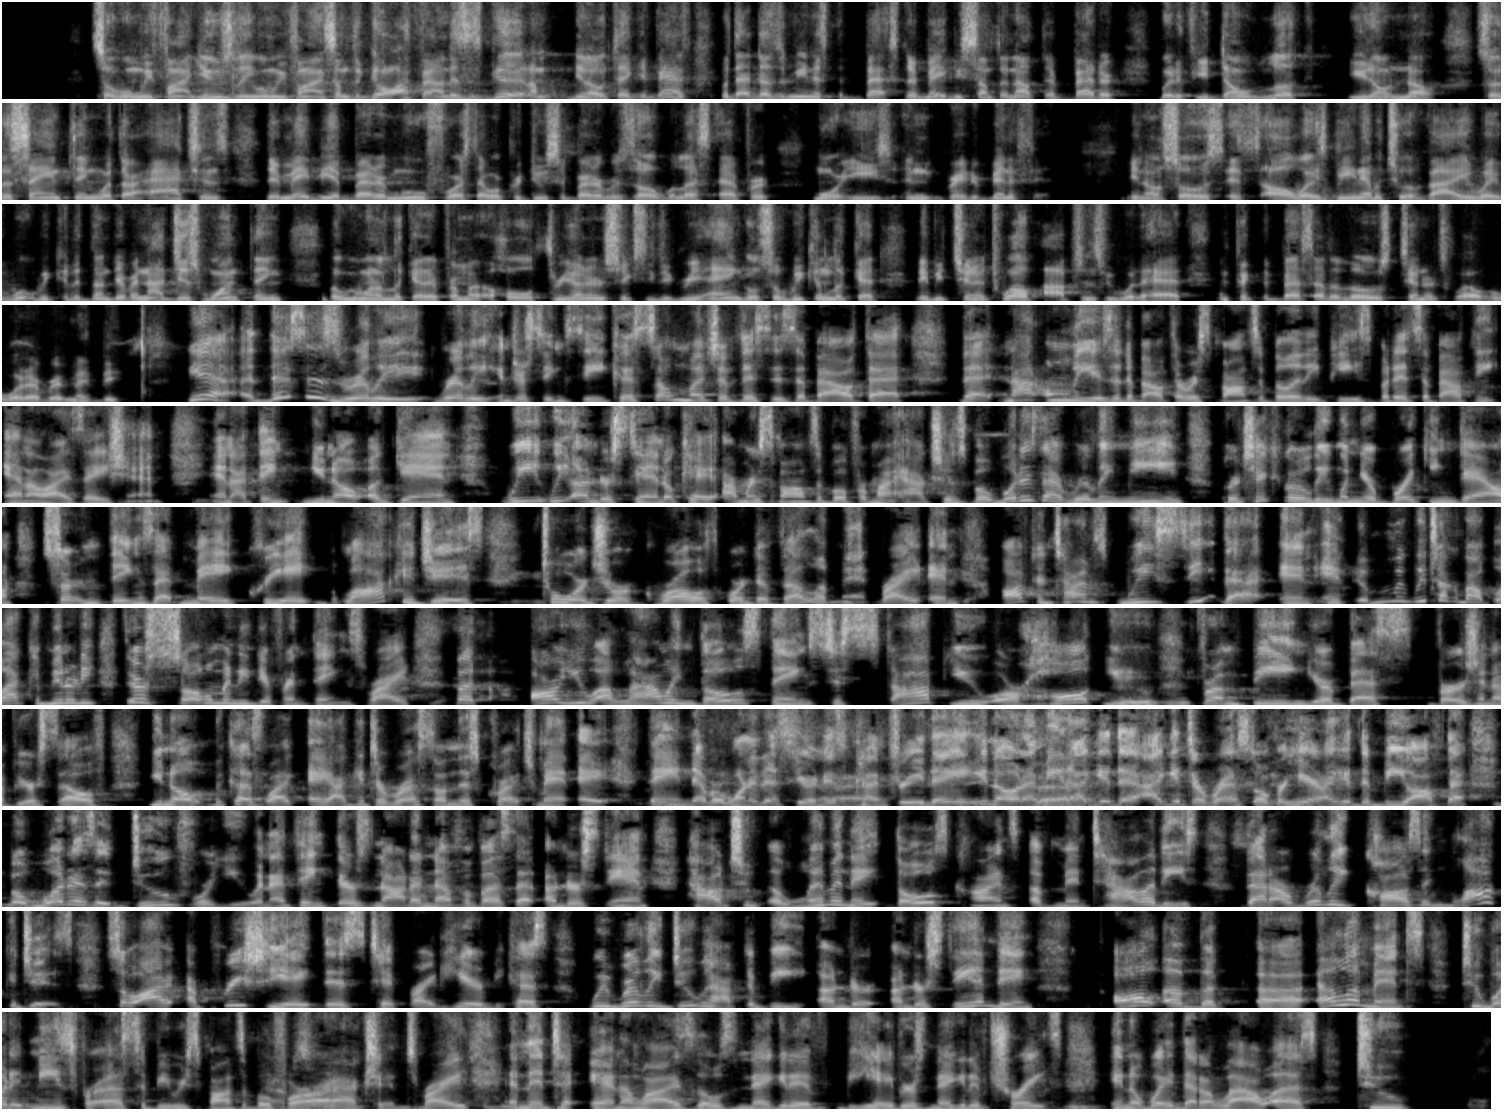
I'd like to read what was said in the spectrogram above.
So when we find, usually when we find something, oh, I found this is good, I'm, you know, take advantage. But that doesn't mean it's the best. There may be something out there better, but if you don't look, you don't know. So the same thing with our actions, there may be a better move for us that will produce a better result with less effort, more ease, and greater benefit. You know, so it's, it's always being able to evaluate what we could have done different, not just one thing, but we want to look at it from a, whole 360 degree angle. So we can look at maybe 10 or 12 options we would have had and pick the best out of those 10 or 12 or whatever it may be. Yeah, this is really, really interesting, see, because so much of this is about that, that not only is it about the responsibility piece, but it's about the analyzation. Mm-hmm. And I think, you know, again, we we understand, okay, I'm responsible for my actions, but what does that really mean? Particularly when you're breaking down certain things that may create blockages mm-hmm. towards your growth or development, right? And yeah. oftentimes we see that. And, and we talk about black community, there's so many different things, right? Yeah. But are you allowing those things to stop you or halt you mm-hmm. from being your best version of yourself? You know, because like, hey, I get to rest on this crutch, man. Hey, they ain't never wanted us here in this country. They, you know what I mean? I get to, I get to rest over here and I get to be off that. Mm-hmm. But what does it do for you? And I think there's not enough of us that understand how to eliminate those kinds of mentalities that are really causing blockages. So I appreciate this tip right here because we really do have to be under understanding all of the uh, elements to what it means for us to be responsible Absolutely. for our actions, right? Absolutely. And then to analyze those negative behaviors, negative traits mm-hmm. in a way that allow us to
